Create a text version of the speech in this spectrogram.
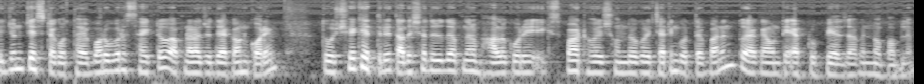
এর জন্য চেষ্টা করতে হয়। বড় বড় সাইটেও আপনারা যদি অ্যাকাউন্ট করেন, তো সেক্ষেত্রে তাদের সাথে যদি আপনারা ভালো করে এক্সপার্ট হয়ে সুন্দর করে চ্যাটিং করতে পারেন, তো অ্যাকাউন্টে অ্যাপ্রুভ পেয়ে যাবেন নো প্রবলেম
